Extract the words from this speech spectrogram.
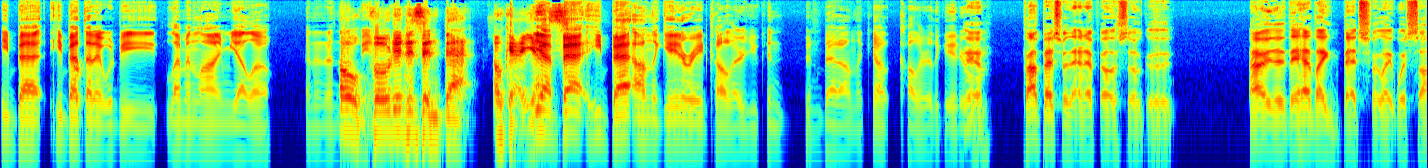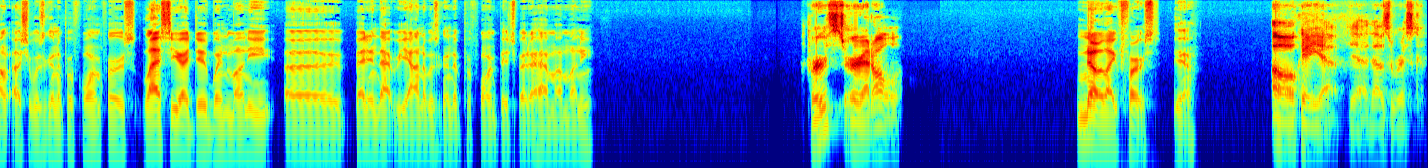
He bet he bet that it would be lemon lime yellow, and then Oh, voted purple. is in bet. Okay, yes. yeah bet he bet on the Gatorade color. You can, can bet on the color of the Gatorade. Yeah, prop bets for the NFL is so good. They- had like bets for like what song Usher was going to perform first. Last year, I did win money uh betting that Rihanna was going to perform "Bitch Better Have My Money." First or at all? No, like first, yeah. Oh, okay, yeah, yeah, that was a risk.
